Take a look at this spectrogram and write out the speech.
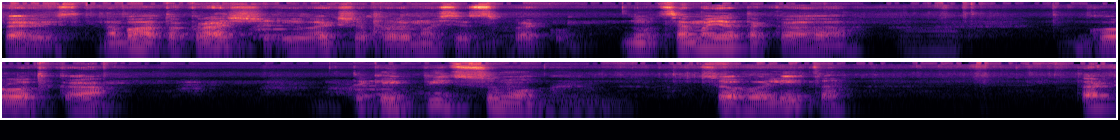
первістки. Набагато краще і легше переносять спеку. Ну, це моя така коротка, такий підсумок цього літа. Так?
